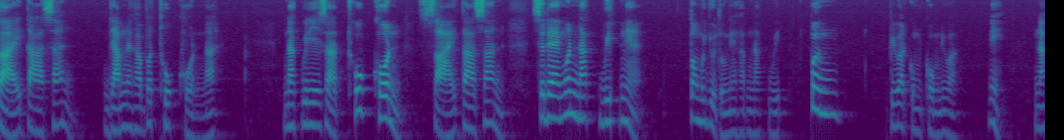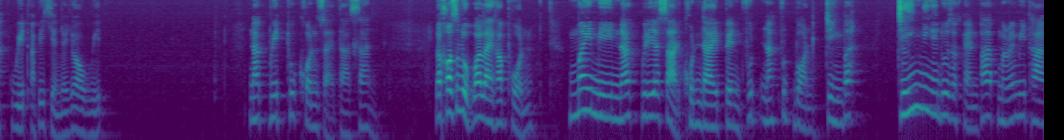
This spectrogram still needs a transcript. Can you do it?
สายตาสั้น ย้ำนะครับว่าทุกคนนะ นักวิทยาศาสตร์ทุกคนสายตาสั้น แสดงว่านักวิทย์เนี่ยต้องมาอยู่ตรงนี้ครับนักวิทย์ปึ้งพี่วัดกลมๆดีกว่านี่นักวิทย์อะพี่เขียนย่อๆวิทย์นักวิทย์ทุกคนสายตาสั้น แล้วเขาสรุปว่าอะไรครับผลไม่มีนักวิทยาศาสตร์คนใดเป็นฟุตนักฟุตบอลจริงปะจริงนี่ไงดูจากแผนภาพมันไม่มีทาง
